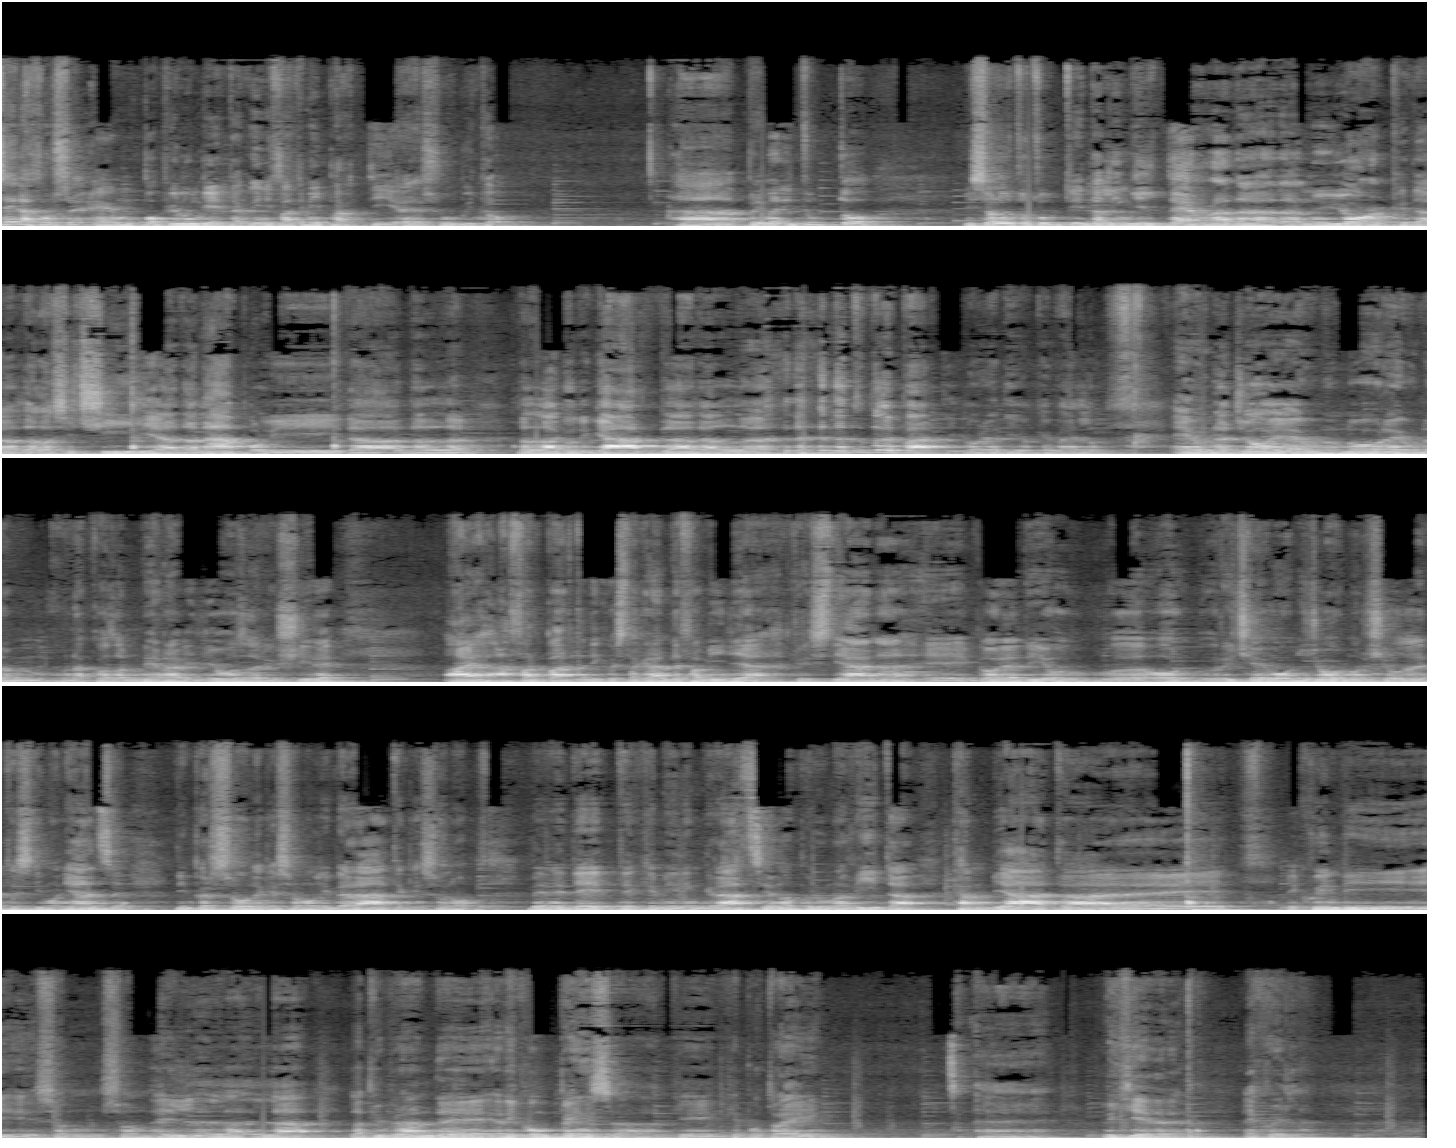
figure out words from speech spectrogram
Stasera forse è un po' più lunghetta, quindi fatemi partire subito. Uh, prima di tutto vi saluto tutti dall'Inghilterra, da, da New York, da, dalla Sicilia, da Napoli, da, dal, dal, lago di Garda, dal, da tutte le parti. Gloria a Dio, che bello! È una gioia, è un onore, una, una cosa meravigliosa riuscire a, a, far parte di questa grande famiglia cristiana e gloria a Dio, eh, ricevo ogni giorno ricevo delle testimonianze di persone che sono liberate, che sono benedette, che mi ringraziano per una vita cambiata e, e quindi son, son, è la, la, la, più grande ricompensa che, che potrei eh, richiedere, è quella.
